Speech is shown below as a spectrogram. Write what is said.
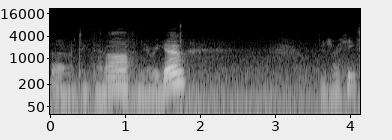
So take that off, and there we go. There's our heat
